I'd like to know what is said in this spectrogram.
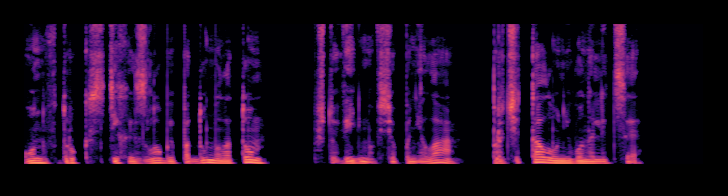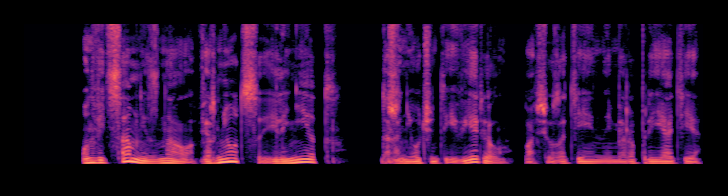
Он вдруг с тихой злобой подумал о том, что ведьма все поняла, прочитала у него на лице. Он ведь сам не знал, вернется или нет, даже не очень-то и верил во все затеянное мероприятие,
